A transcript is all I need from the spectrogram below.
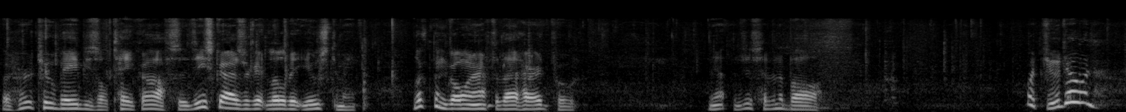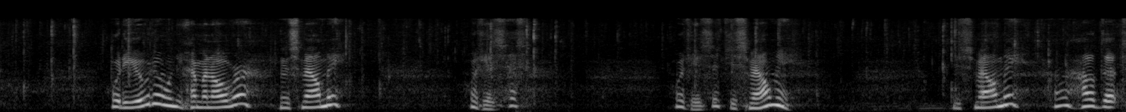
But her two babies will take off. So these guys are getting a little bit used to me. Look them going after that hard food. Yeah, they're just having a ball. What you doing? What are you doing? You coming over? You smell me? What is it? What is it? You smell me? You smell me? How'd that...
